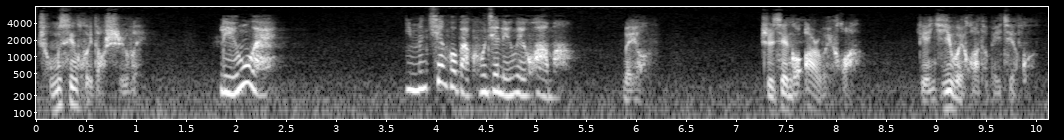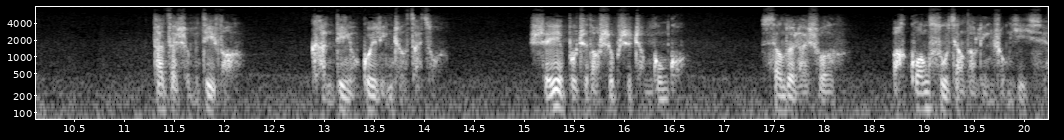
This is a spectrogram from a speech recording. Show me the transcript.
重新回到十纬。零维？你们见过把空间零维化吗？没有，只见过二维化，连一维化都没见过。但在什么地方，肯定有归零者在做，谁也不知道是不是成功过。相对来说，把光速降到零容易一些，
